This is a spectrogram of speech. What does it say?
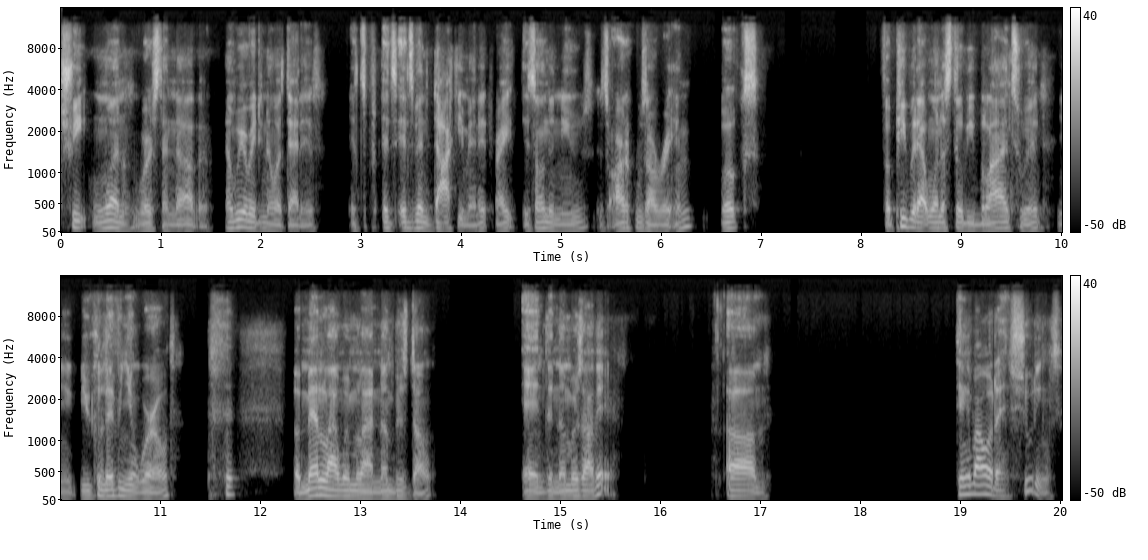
treat one worse than the other. And we already know what that is. It's it's it's been documented, right? It's on the news. Its articles are written, books. for people that want to still be blind to it, you, you can live in your world, but men lie, women lie, numbers don't. And the numbers are there. Um, think about all the shootings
